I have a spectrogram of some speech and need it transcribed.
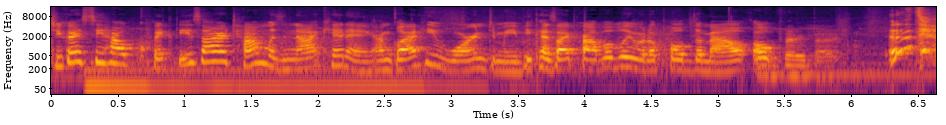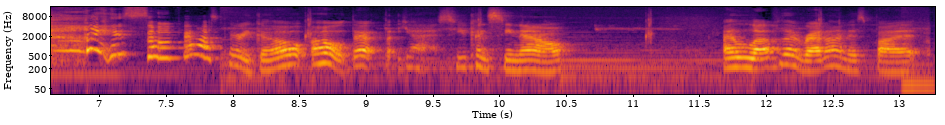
Do you guys see how quick these are? Tom was not kidding. I'm glad he warned me because I probably would have pulled them out. Oh, Very back. he's so fast. There we go. Oh, that, that, yes, you can see now. I love the red on his butt.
